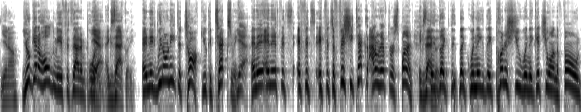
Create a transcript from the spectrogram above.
You know? You'll get a hold of me if it's that important. Yeah, exactly. And it, we don't need to talk. You could text me. Yeah. And and if it's if it's if it's a fishy text, I don't have to respond. Exactly. They- like like when they they punish you when they get you on the phone,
